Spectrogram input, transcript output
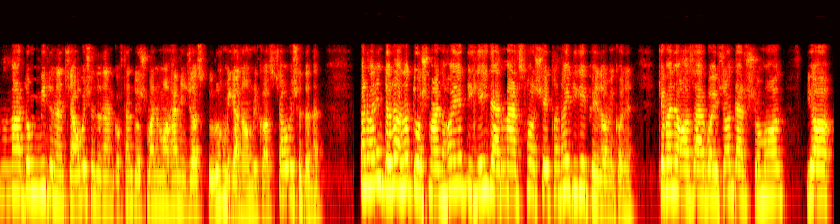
مردم می‌دونن جوابشو دادن گفتن دشمن ما همینجاست دروغ میگن آمریکاست جوابشو دادن. بنابراین داره حالا دشمنهای دیگه ای در مرزها شیطانهای دیگه ای پیدا می‌کنه که بله آذربایجان در شمال یا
